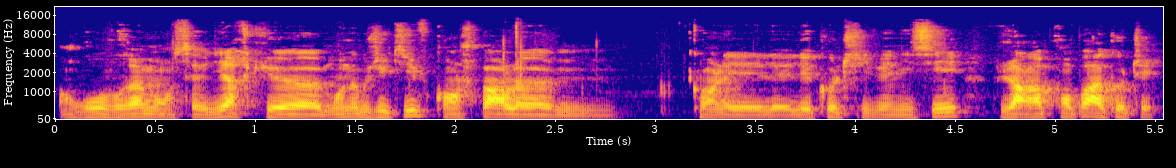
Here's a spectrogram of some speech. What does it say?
en gros vraiment, ça veut dire que mon objectif quand je parle, euh, quand les, les, coachs viennent ici, je leur apprends pas à coacher.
